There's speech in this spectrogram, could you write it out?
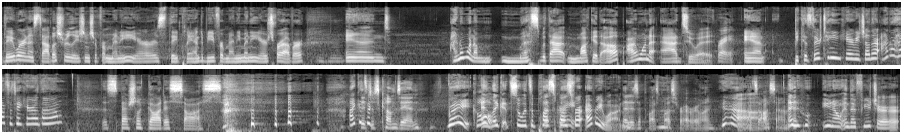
they were an established relationship for many years they plan to be for many many years forever Mm-hmm. and i don't want to mess with that muck it up i want to add to it Right. and because they're taking care of each other i don't have to take care of them The special goddess sauce i that just comes in. right Cool. and like it's- so it's a plus plus for everyone That is a plus plus for everyone. Yeah, That's awesome. And who, you know, in the future,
